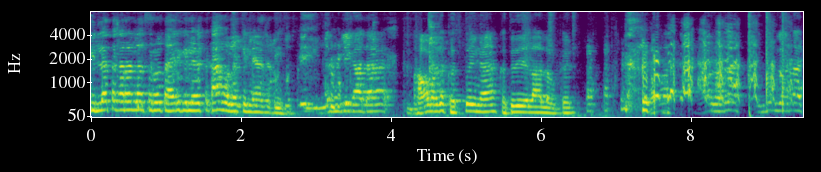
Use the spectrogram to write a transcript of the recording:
किल्ला तर करायला सर्व तयारी केली आहे तर काय बोला किल्ल्यासाठी? का आता भाव माझा खततोय ना खतू द्यायला लवकर. एकदम जोरात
